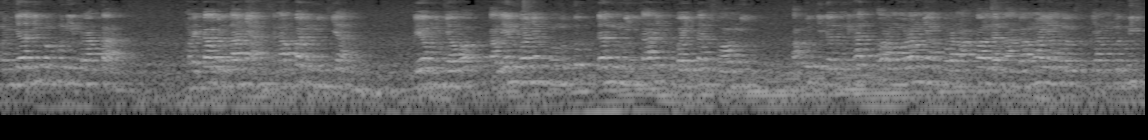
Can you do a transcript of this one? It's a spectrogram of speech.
menjadi penghuni neraka. Mereka bertanya, kenapa demikian? Beliau menjawab, kalian banyak menutup dan mengingkari kebaikan suami. Aku tidak melihat orang-orang yang kurang akal dan agama yang le yang lebih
